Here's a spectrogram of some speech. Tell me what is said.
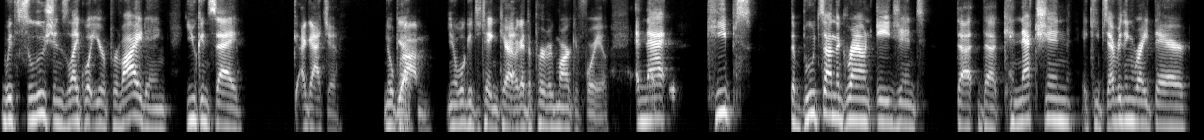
with solutions like what you're providing, you can say, I got you. No problem. Yeah. You know, we'll get you taken care of. I got the perfect market for you. And that keeps the boots on the ground agent, the the connection, it keeps everything right there.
